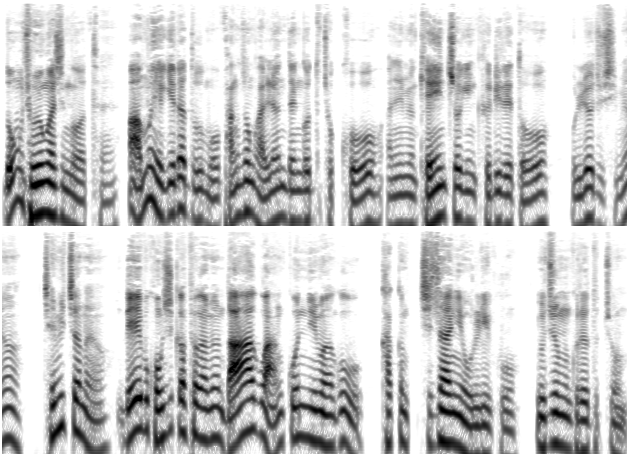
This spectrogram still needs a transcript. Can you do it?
너무 조용하신 것 같아. 아무 얘기라도 뭐 방송 관련된 것도 좋고 아니면 개인적인 글이라도 올려주시면 재밌잖아요. 네이버 공식 카페 가면 나하고 안꽃님하고 가끔 지산이 올리고 요즘은 그래도 좀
